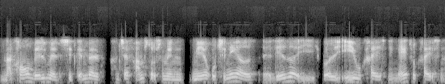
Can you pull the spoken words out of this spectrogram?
Macron vil med sit genvalg komme til at fremstå som en mere rutineret øh, leder i både i EU-kredsen, i NATO-kredsen.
